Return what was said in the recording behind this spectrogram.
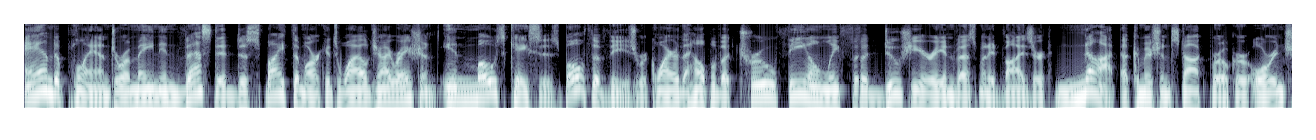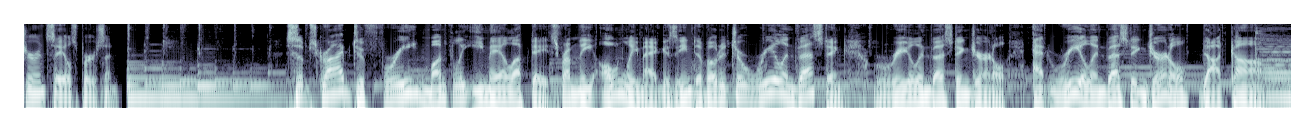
and a plan to remain invested despite the market's wild gyrations. In most cases, both of these require the help of a true fee only fiduciary investment advisor, not a commissioned stockbroker or insurance salesperson. Subscribe to free monthly email updates from the only magazine devoted to real investing, Real Investing Journal, at realinvestingjournal.com.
